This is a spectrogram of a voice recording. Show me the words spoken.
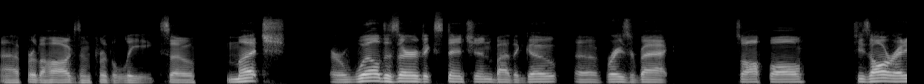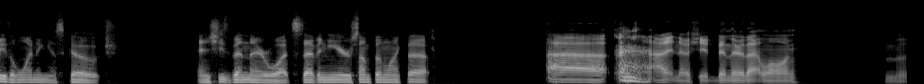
uh, for the Hogs and for the league. So much or well deserved extension by the GOAT of Razorback softball. She's already the winningest coach, and she's been there what seven years, something like that. Uh, I didn't know she had been there that long. I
